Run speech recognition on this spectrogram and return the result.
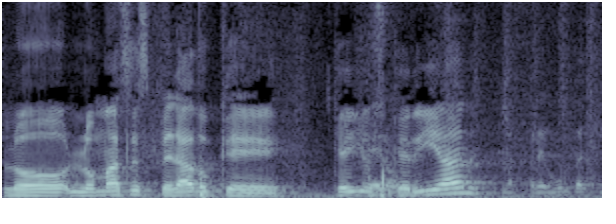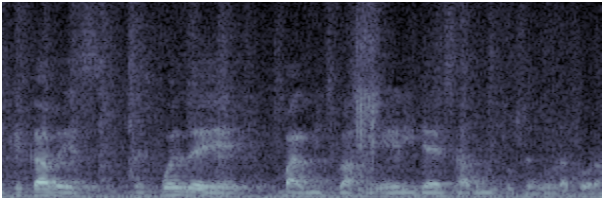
lo, lo más esperado que, que ellos querían. La pregunta aquí que cabe es después de Bar Mitzvah, que él ya es adulto según la Torah,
